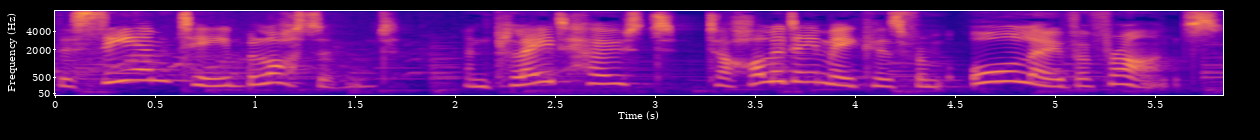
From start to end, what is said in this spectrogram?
The CMT blossomed and played host to holidaymakers from all over France.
